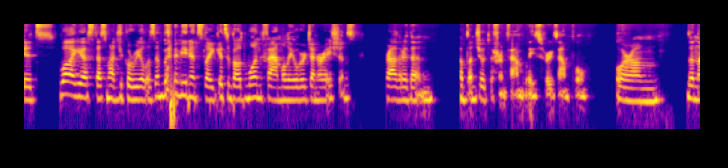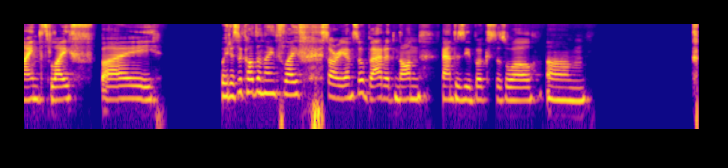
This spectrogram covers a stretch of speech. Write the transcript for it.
it's, well, I guess that's magical realism, but I mean, it's like, it's about one family over generations rather than a bunch of different families, for example. Or um, The Ninth Life by, wait, is it called The Ninth Life? Sorry, I'm so bad at non fantasy books as well. Um,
